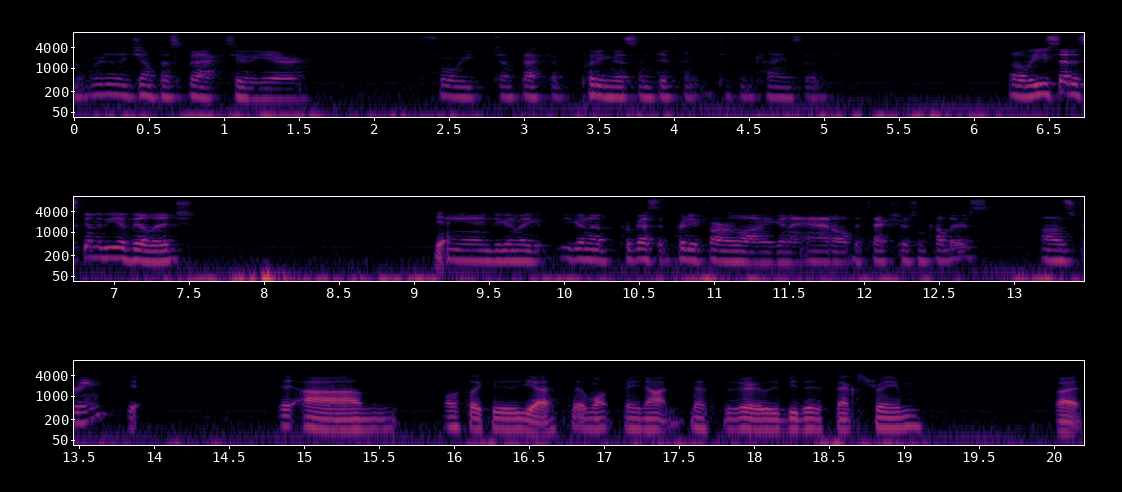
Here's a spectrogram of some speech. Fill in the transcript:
Where, where did they jump us back to here? Before we jump back to putting this in different different kinds of. Oh, well, you said it's going to be a village. Yes. And you're gonna make it, you're gonna progress it pretty far along. You're gonna add all the textures and colors on stream. It- um, most likely, yes. It won't, may not necessarily be this next stream, but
